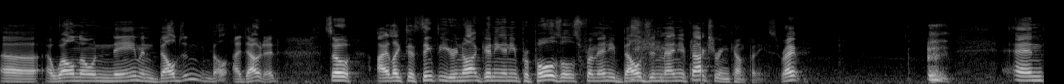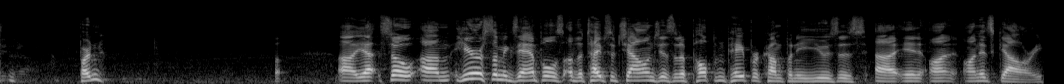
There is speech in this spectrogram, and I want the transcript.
a, uh, a well-known name in Belgium? Bel- I doubt it. So I like to think that you're not getting any proposals from any Belgian manufacturing companies, right? and, pardon? Uh, yeah, so um, here are some examples of the types of challenges that a pulp and paper company uses uh, in, on, on its gallery.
